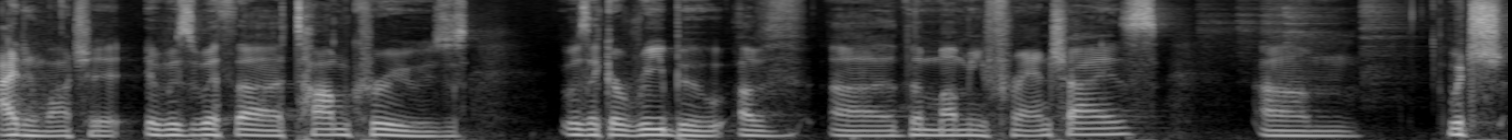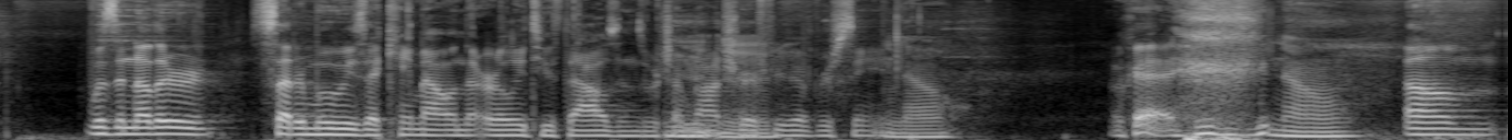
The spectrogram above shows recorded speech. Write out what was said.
I didn't watch it. It was with uh, Tom Cruise. It was like a reboot of uh, the Mummy franchise, um, which was another set of movies that came out in the early 2000s, which I'm not sure if Mhm. you've ever seen. No. Okay, No. um,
